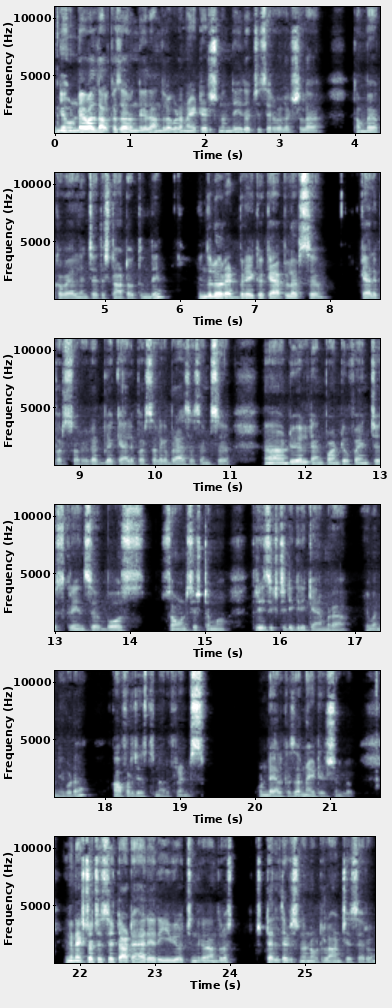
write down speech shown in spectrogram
ఇంకా హుండై వాళ్ళది అల్కజార్ ఉంది కదా! అందులో కూడా నైట్ ఎడిషన్ ఉంది. ఇది వచ్చేసి 20,91,000 నుంచి అయితే స్టార్ట్ అవుతుంది. ఇందులో red brake capillars calipers sorry red brake calipers అలాగే brass essence ah, dual 10.25 inch screens, Bose sound system, 360 degree camera ఇవన్నీ కూడా ఆఫర్ చేస్తున్నారు ఫ్రెండ్స్. హుండై అల్కజార్ నైట్ ఎడిషన్‌లో. ఇంకా నెక్స్ట్ వచ్చేసి టాటా హ్యారియర్ ఈవీ వచ్చింది కదా! అందులో టెల్త్ ఎడిషన్ అని ఒకటి లాంచ్ చేశారు.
